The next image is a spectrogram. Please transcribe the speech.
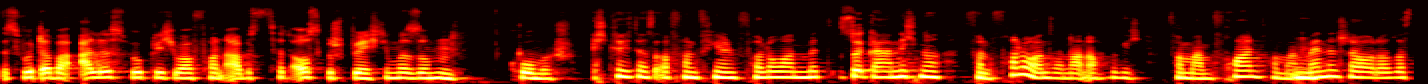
es wird aber alles wirklich immer von A bis Z ausgespielt. Ich denke immer so, hm, Komisch. Ich kriege das auch von vielen Followern mit, sogar nicht nur von Followern, sondern auch wirklich von meinem Freund, von meinem mhm. Manager oder sowas,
